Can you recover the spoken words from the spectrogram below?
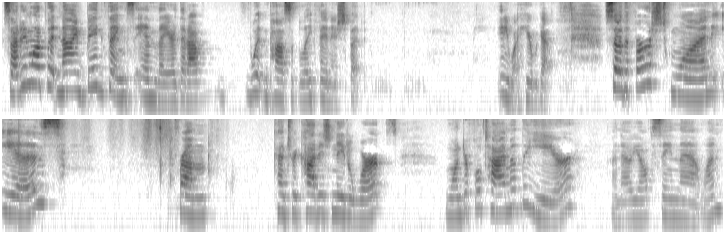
So I didn't want to put nine big things in there that I wouldn't possibly finish, but anyway, here we go. So the first one is from Country Cottage Needleworks. Wonderful time of the year. I know y'all have seen that one.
